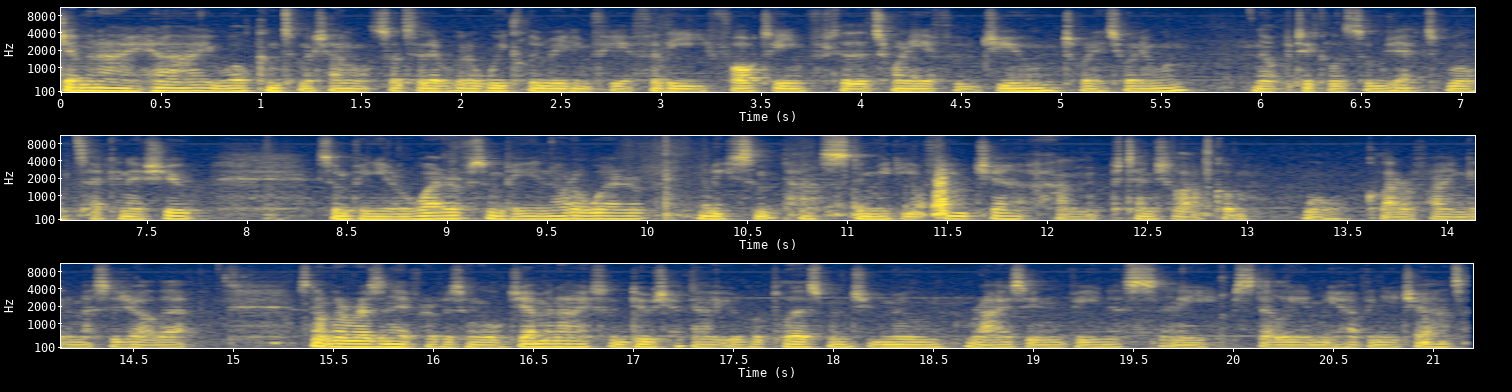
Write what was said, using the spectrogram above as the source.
Gemini, hi, welcome to my channel. So today we've got a weekly reading for you for the 14th to the 20th of June 2021. No particular subject, we'll take an issue. Something you're aware of, something you're not aware of, recent past, immediate future, and potential outcome. We'll clarify and get a message out there. It's not going to resonate for every single Gemini, so do check out your placements, your moon, rising, Venus, any stellium you have in your chart.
